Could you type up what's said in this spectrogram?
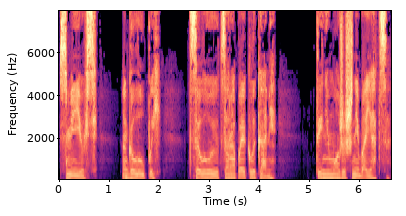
Смеюсь. Глупый. Целую, царапая клыками. Ты не можешь не бояться.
